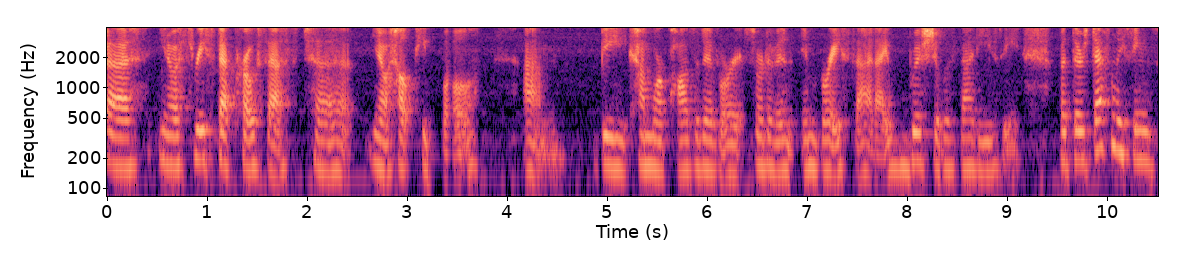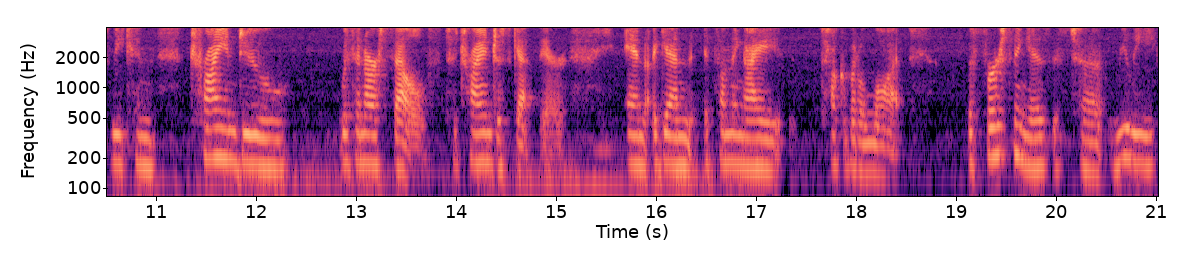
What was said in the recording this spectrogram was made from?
uh, you know, a three-step process to, you know, help people um, become more positive or sort of embrace that. I wish it was that easy. But there's definitely things we can try and do within ourselves to try and just get there. And again, it's something I talk about a lot. The first thing is is to really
